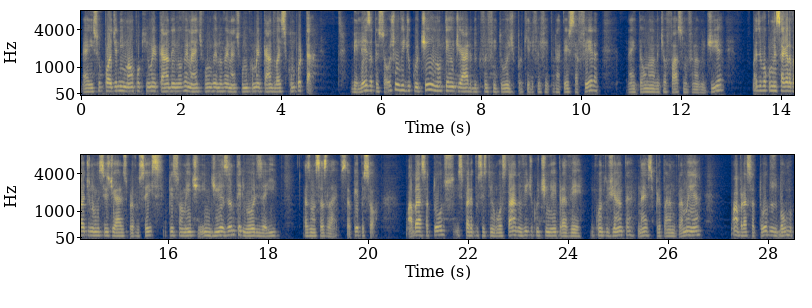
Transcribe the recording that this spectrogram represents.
Né? Isso pode animar um pouquinho o mercado aí no overnight. Vamos ver no overnight como que o mercado vai se comportar. Beleza, pessoal? Hoje é um vídeo curtinho, não tem o diário do que foi feito hoje, porque ele foi feito na terça-feira, né? Então, normalmente eu faço no final do dia. Mas eu vou começar a gravar de novo esses diários para vocês, principalmente em dias anteriores aí às nossas lives, tá ok, pessoal? Um abraço a todos, espero que vocês tenham gostado. Vídeo curtinho aí para ver enquanto janta, né? Se preparando para amanhã. Um abraço a todos, bom,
